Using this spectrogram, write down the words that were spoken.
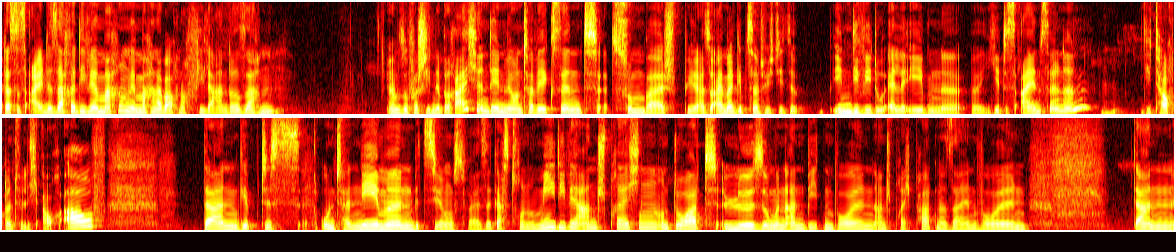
Das ist eine Sache, die wir machen. Wir machen aber auch noch viele andere Sachen. Wir haben so verschiedene Bereiche, in denen wir unterwegs sind. Zum Beispiel, also einmal gibt es natürlich diese individuelle Ebene äh, jedes Einzelnen. Mhm. Die taucht natürlich auch auf. Dann gibt es Unternehmen bzw. Gastronomie, die wir ansprechen und dort Lösungen anbieten wollen, Ansprechpartner sein wollen. Dann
